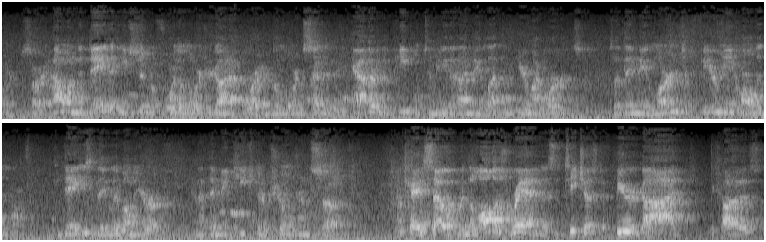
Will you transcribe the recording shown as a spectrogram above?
or sorry, how on the day that you stood before the Lord your God at Horeb, the Lord said to me, Gather the people to me that I may let them hear my words, so that they may learn to fear me all the days that they live on the earth, and that they may teach their children so. Okay, so when the law is read, it is to teach us to fear God because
